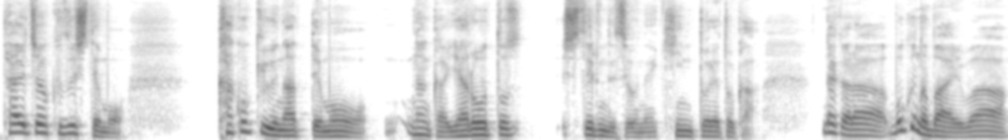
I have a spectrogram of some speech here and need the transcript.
体調崩しても、過呼吸になっても、なんかやろうとしてるんですよね。筋トレとか。だから、僕の場合は、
